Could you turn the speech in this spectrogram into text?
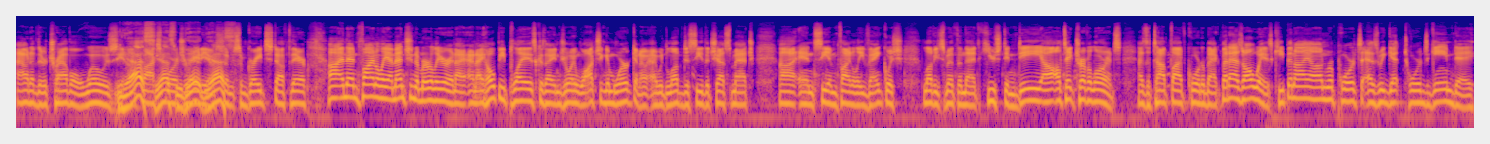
out of their travel woes. You know, Yes, Fox yes, Sports we did, Radio, yes. some some great stuff there. Uh, and then finally, I mentioned him earlier, and I and I hope he plays because I enjoy watching him work, and I, I would love to see the chess match uh, and see him finally vanquish Lovie Smith in that Houston D. Uh, I'll take Trevor Lawrence as a top five quarterback, but as always, keep an eye on reports as we get towards game day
